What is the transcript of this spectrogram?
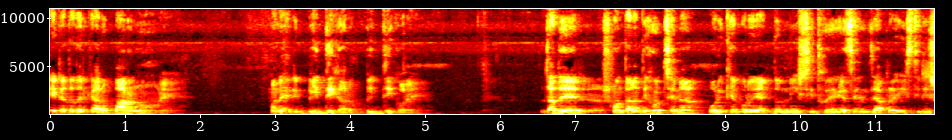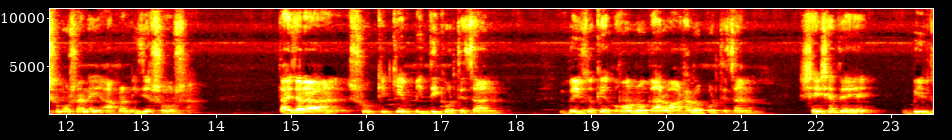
এটা তাদেরকে আরও বাড়ানো হয়। মানে এটি বৃদ্ধিকারক বৃদ্ধি করে। যাদের সন্তানাদি হচ্ছে না, পরীক্ষা করে একদম নিশ্চিত হয়ে গেছেন যে আপনার স্ত্রীর সমস্যা নেই, আপনার নিজের সমস্যা। তাই যারা সুকীটকে বৃদ্ধি করতে চান, বীর্যকে ঘন, গাঢ়, আঠালো করতে চান, সেই সাথে বীর্য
